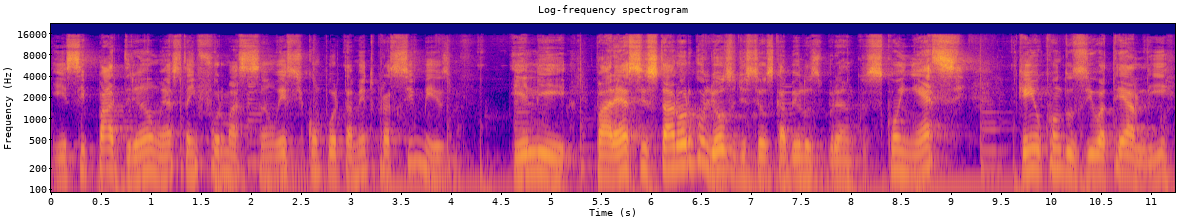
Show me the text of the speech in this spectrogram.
esse padrão, esta informação, esse comportamento para si mesmo. Ele parece estar orgulhoso de seus cabelos brancos, conhece quem o conduziu até ali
